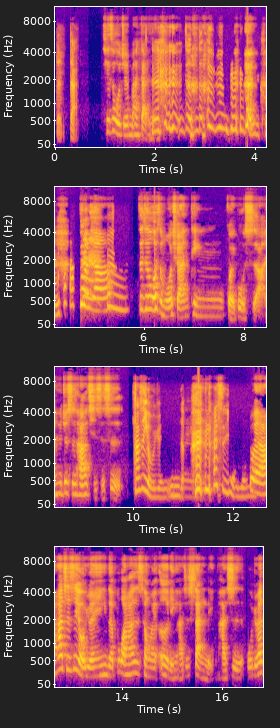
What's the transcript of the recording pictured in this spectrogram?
等待，其实我觉得蛮感人，真的，很哭。对呀、啊，这就是为什么我喜欢听鬼故事啊，因为就是它其实是它是有原因的，它是有原因。对啊，它其实是有原因的，不管它是成为恶灵还是善灵，还是我觉得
